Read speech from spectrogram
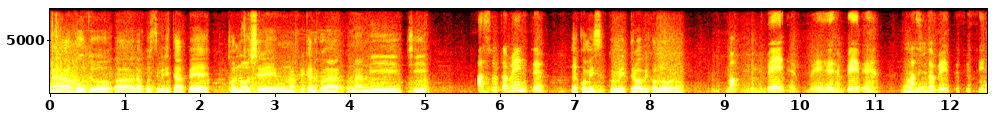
ah, ha avuto ah, la possibilità per conoscere un africano come, come amici Assolutamente. e come, si- come ti trovi con loro? Ma bene, bene, bene. Va Assolutamente, sì, sì.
